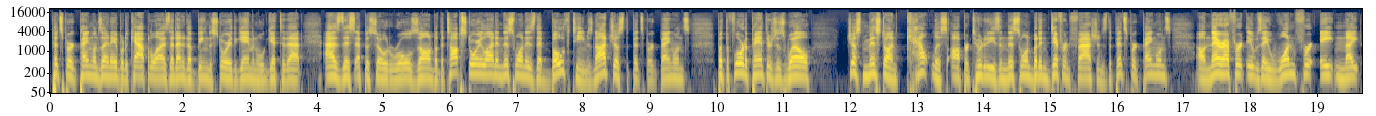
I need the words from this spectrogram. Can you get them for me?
Pittsburgh Penguins unable to capitalize. That ended up being the story of the game, and we'll get to that as this episode rolls on. But the top storyline in this one is that both teams, not just the Pittsburgh Penguins, but the Florida Panthers as well, just missed on countless opportunities in this one, but in different fashions. The Pittsburgh Penguins, on their effort, it was a one for eight night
